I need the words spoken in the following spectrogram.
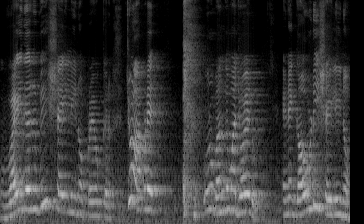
વૈદર્ભી શૈલીનો પ્રયોગ કર્યો. જો આપણે ઉરુભંગમાં જોયેલું, એણે ગૌડી શૈલીનો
